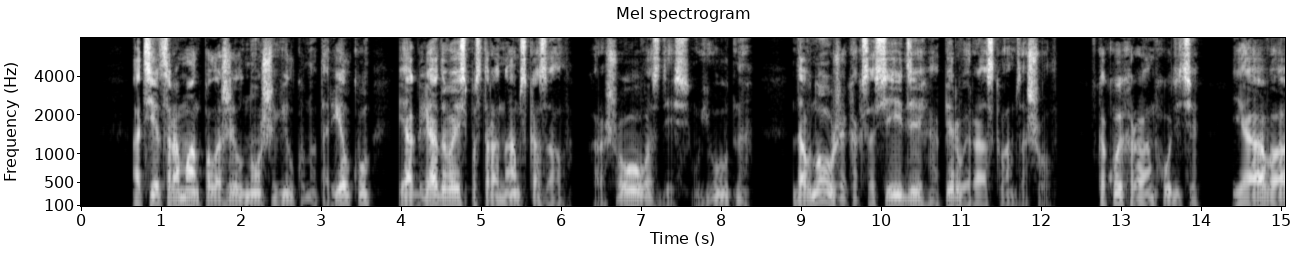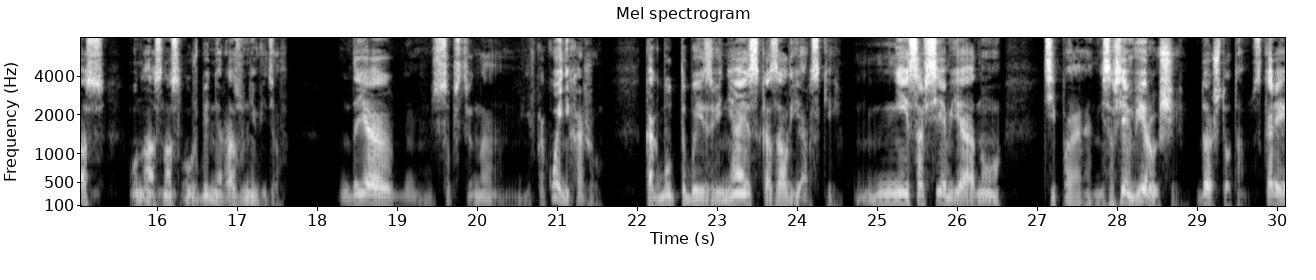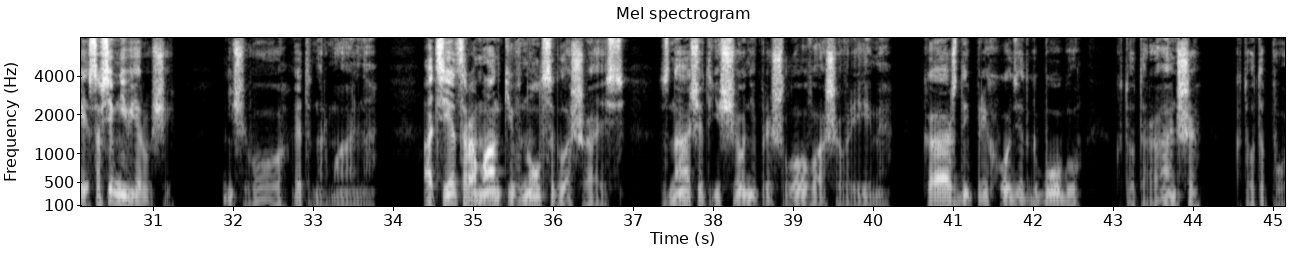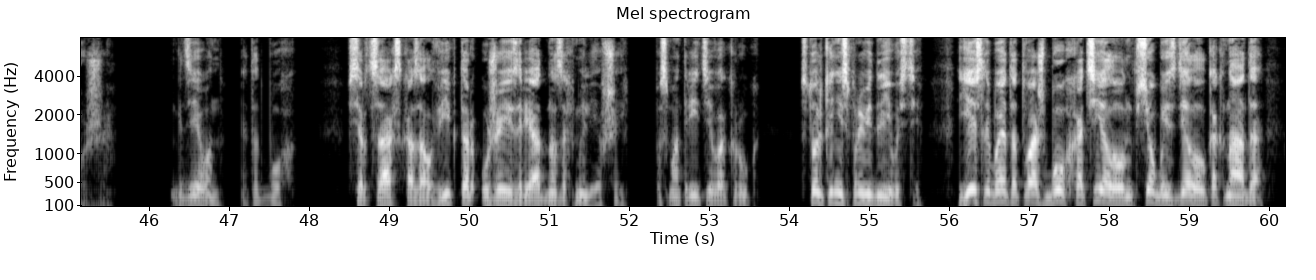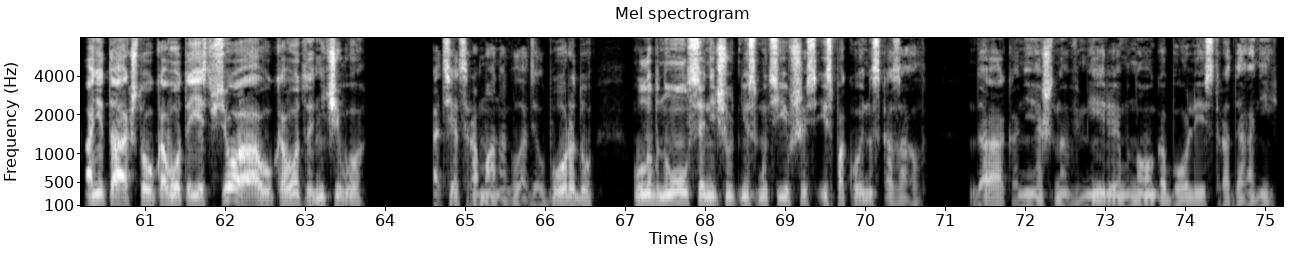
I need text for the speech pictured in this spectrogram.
Отец Роман положил нож и вилку на тарелку и, оглядываясь по сторонам, сказал, «Хорошо у вас здесь, уютно. Давно уже, как соседи, а первый раз к вам зашел. В какой храм ходите? Я вас у нас на службе ни разу не видел». «Да я, собственно, ни в какой не хожу. Как будто бы извиняясь, сказал Ярский. «Не совсем я, ну, типа, не совсем верующий. Да что там, скорее, совсем не верующий». «Ничего, это нормально». Отец Роман кивнул, соглашаясь. «Значит, еще не пришло ваше время. Каждый приходит к Богу, кто-то раньше, кто-то позже». «Где он, этот Бог?» В сердцах сказал Виктор, уже изрядно захмелевший. Посмотрите вокруг. Столько несправедливости. Если бы этот ваш бог хотел, он все бы сделал как надо, а не так, что у кого-то есть все, а у кого-то ничего. Отец Романа гладил бороду, улыбнулся, ничуть не смутившись, и спокойно сказал. «Да, конечно, в мире много боли и страданий,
